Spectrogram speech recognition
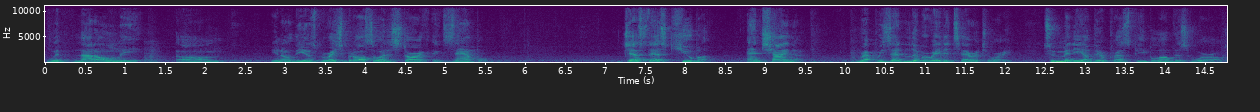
with not only, um, you know, the inspiration, but also a historic example. Just as Cuba and China represent liberated territory to many of the oppressed people of this world,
